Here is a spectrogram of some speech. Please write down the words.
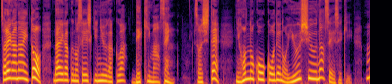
それがないと大学の正式入学はできません。そして日本の高校での優秀な成績。ま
